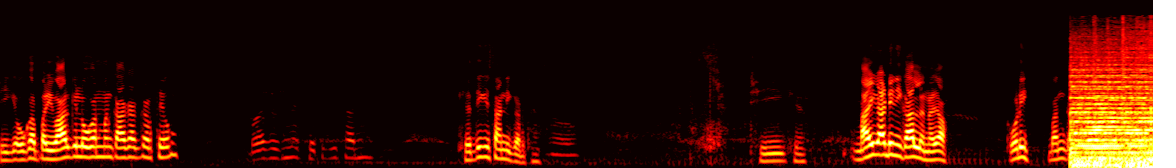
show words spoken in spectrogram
ठीक है ओकर परिवार के लोगन मन का का करते हो? बस इसने खेती किसानी। खेती किसानी करते हैं। ठीक है। भाई गाड़ी निकाल लेना जाओ। कोड़ी बंद कर।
